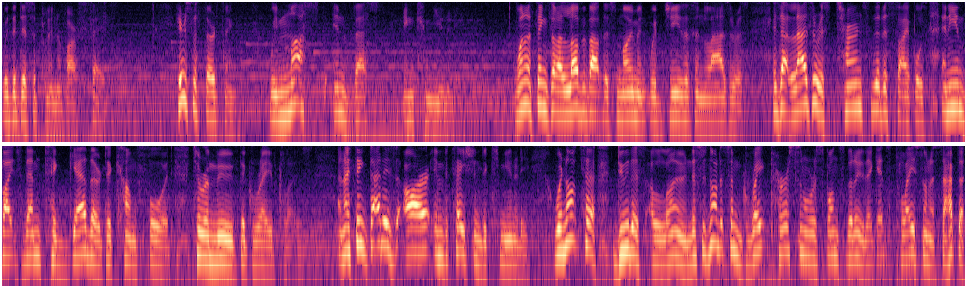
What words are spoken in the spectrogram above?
with the discipline of our faith. Here's the third thing we must invest in community. One of the things that I love about this moment with Jesus and Lazarus is that Lazarus turns to the disciples and he invites them together to come forward to remove the grave clothes. And I think that is our invitation to community. We're not to do this alone. This is not some great personal responsibility that gets placed on us to have to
